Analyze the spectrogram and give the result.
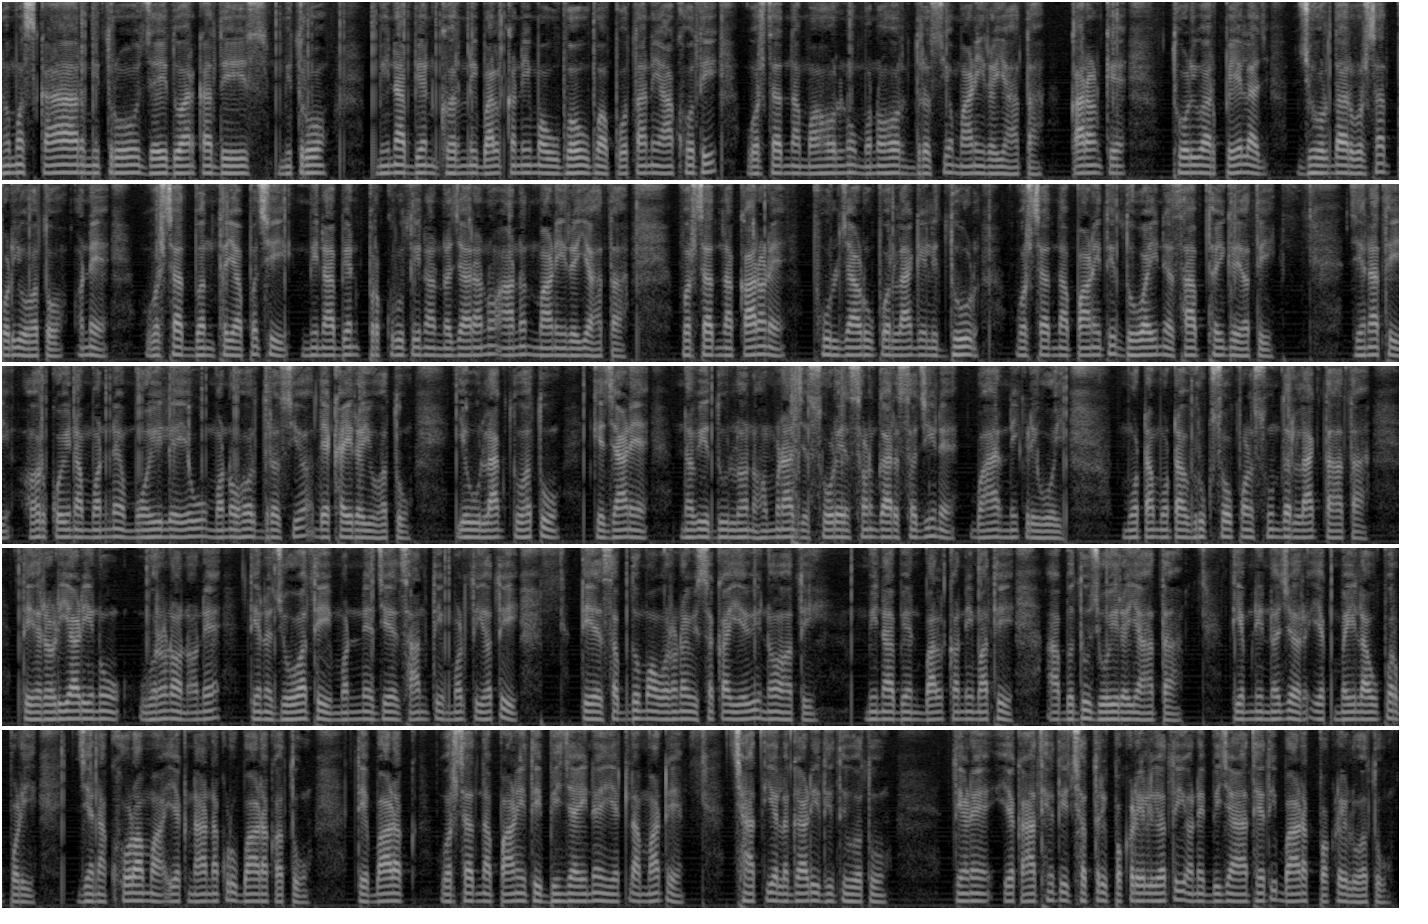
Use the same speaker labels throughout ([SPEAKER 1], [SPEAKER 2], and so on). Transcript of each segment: [SPEAKER 1] નમસ્કાર મિત્રો, જય દ્વારકાધીશ. મિત્રો, મીનાબેન ઘરની બાલ્કનીમાં ઊભા ઊભા પોતાની આંખોથી વરસાદના માહોલનું મનોહર દ્રશ્ય માણી રહ્યા હતા. કારણ કે થોડીવાર પહેલાં જ જોરદાર વરસાદ પડ્યો હતો અને વરસાદ બંધ થયા પછી મીનાબેન પ્રકૃતિના નજારાનો આનંદ માણી રહ્યા હતા. વરસાદના કારણે ફૂલઝાડ ઉપર લાગેલી ધૂળ વરસાદના પાણીથી ધોવાઈને સાફ થઈ ગઈ હતી. જેનાથી હર કોઈના મનને મોહી લે એવું મનોહર દ્રશ્ય દેખાઈ રહ્યું હતું. એવું લાગતું હતું કે જાણે નવી દુલ્હન હમણાં જ સોળે શણગાર સજીને બહાર નીકળી હોય. મોટા મોટા વૃક્ષો પણ સુંદર લાગતા હતા. તે રળિયાળીનું વર્ણન અને તેને જોવાથી મનને જે શાંતિ મળતી હતી તે શબ્દોમાં વર્ણવી શકાય એવી ન હતી. મીનાબેન બાલ્કનીમાંથી આ બધું જોઈ રહ્યા હતા. તેમની નજર એક મહિલા ઉપર પડી, જેના ખોળામાં એક નાનકડું બાળક હતું. તે બાળક વરસાદના પાણીથી ભીંજાય નહીં એટલા માટે છાતીએ લગાડી દીધું હતું. તેણે એક હાથેથી છત્રી પકડેલી હતી અને બીજા હાથેથી બાળક પકડેલું હતું.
